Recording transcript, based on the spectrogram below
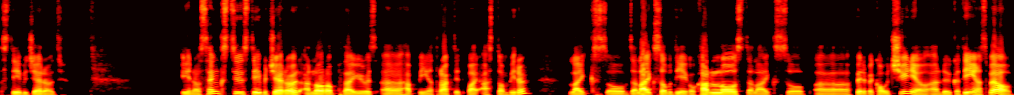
Steve Gerrard. You know, thanks to Steve Gerrard, a lot of players uh, have been attracted by Aston Villa, like so the likes of Diego Carlos, the likes of uh, Philippe Coutinho and Lucas Digne as well.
